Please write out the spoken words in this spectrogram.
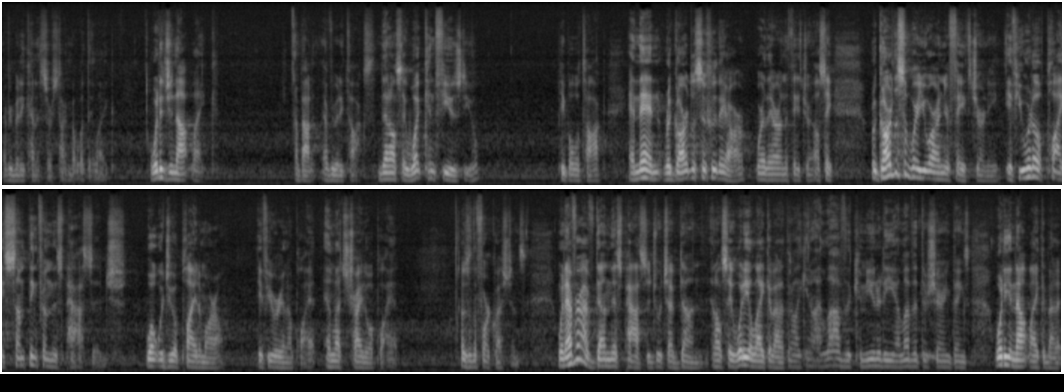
Everybody kind of starts talking about what they like. What did you not like about it? Everybody talks. Then I'll say, What confused you? People will talk. And then, regardless of who they are, where they are on the faith journey, I'll say, regardless of where you are on your faith journey, if you were to apply something from this passage, what would you apply tomorrow if you were going to apply it? And let's try to apply it. Those are the four questions. Whenever I've done this passage, which I've done, and I'll say, What do you like about it? They're like, You know, I love the community. I love that they're sharing things. What do you not like about it?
